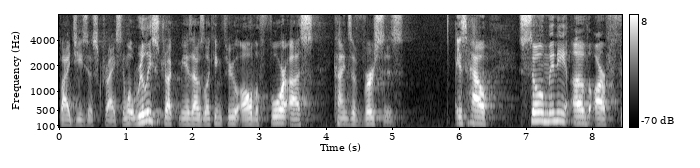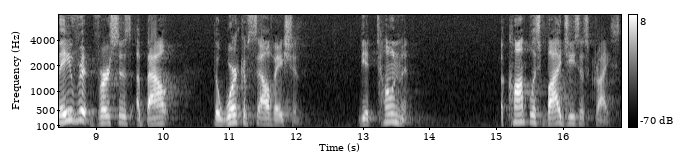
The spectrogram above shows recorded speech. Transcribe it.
by Jesus Christ. And what really struck me as I was looking through all the for us kinds of verses is how so many of our favorite verses about the work of salvation, the atonement accomplished by Jesus Christ.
